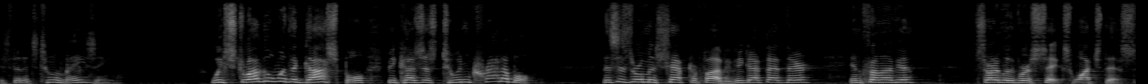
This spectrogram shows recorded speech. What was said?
it's that it's too amazing. We struggle with the gospel because it's too incredible. This is Romans chapter 5. Have you got that there in front of you? Starting with verse 6. Watch this.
